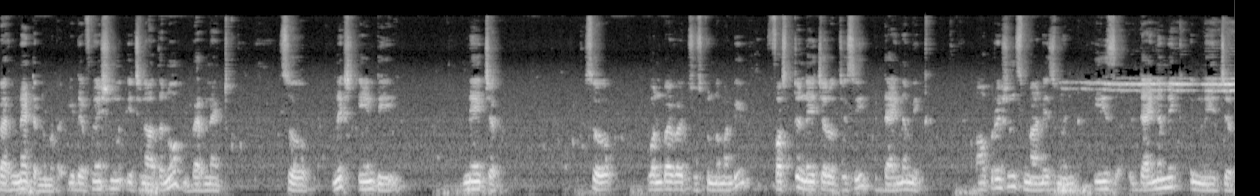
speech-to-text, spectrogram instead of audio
Burnett అనమాట ఈ డెఫినేషన్ ఇచ్చిన అతను బెర్నెట్ సో నెక్స్ట్ ఏంటి? Nature so one by one చూసుకుందామండి. ఫస్ట్ నేచర్ వచ్చేసి dynamic operations management is dynamic in nature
